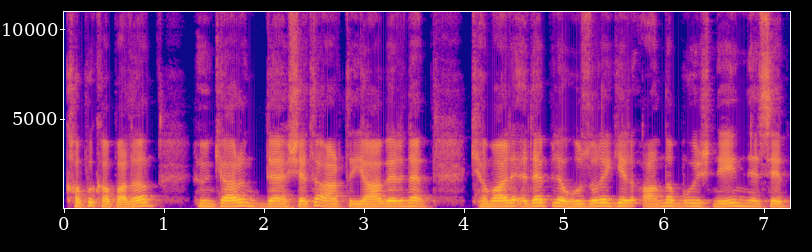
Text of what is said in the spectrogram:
kapı kapalı, hünkârın dehşeti arttı yaverine kemali edeple huzura gir anla bu iş neyin nesi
